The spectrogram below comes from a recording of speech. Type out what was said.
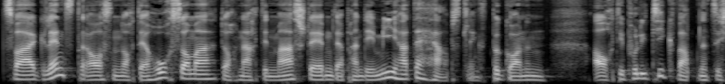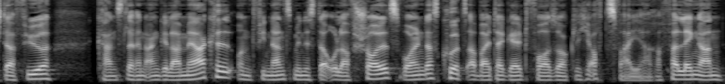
Zwar glänzt draußen noch der Hochsommer, doch nach den Maßstäben der Pandemie hat der Herbst längst begonnen. Auch die Politik wappnet sich dafür. Kanzlerin Angela Merkel und Finanzminister Olaf Scholz wollen das Kurzarbeitergeld vorsorglich auf zwei Jahre verlängern.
